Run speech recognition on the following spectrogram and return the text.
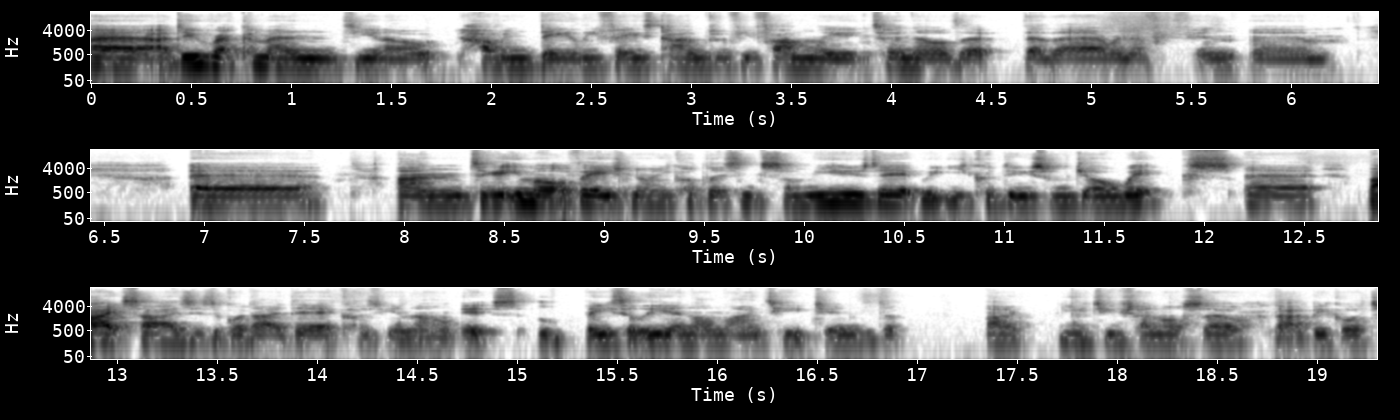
uh, I do recommend, you know, having daily FaceTimes with your family to know that they're there and everything. Um, uh, and to get you motivational, you could listen to some music. You could do some Joe Wicks. Uh, Bitesize is a good idea because you know it's basically an online teaching the like YouTube channel, so that'd be good.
